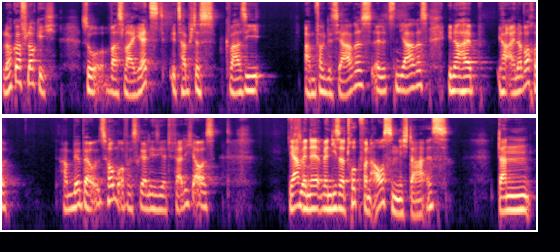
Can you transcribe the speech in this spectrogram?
Locker flockig. So, was war jetzt? Jetzt habe ich das quasi Anfang des Jahres, äh, letzten Jahres, innerhalb ja, einer Woche haben wir bei uns Homeoffice realisiert. Fertig aus. Ja, so. wenn, der, wenn dieser Druck von außen nicht da ist, dann,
